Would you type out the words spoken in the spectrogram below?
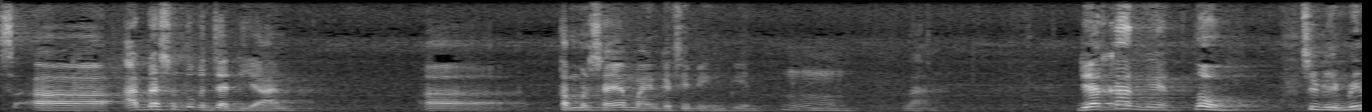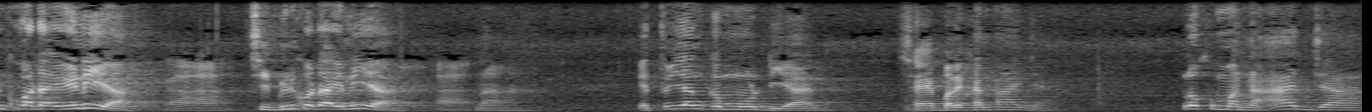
eh, ada satu kejadian eh, teman saya main ke Cibimbing. Mm-mm. Nah, dia kaget, loh Cibimbing kok ada ini ya? Cibimbing kok ada ini ya? Ah. Nah, itu yang kemudian saya balikan tanya, lo ke mana aja?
